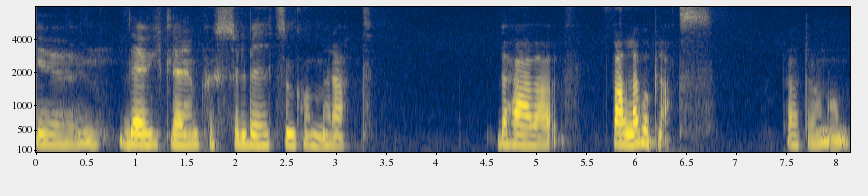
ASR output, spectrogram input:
Eh, det är ytterligare en pusselbit som kommer att behöva falla på plats, pratar hon om.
